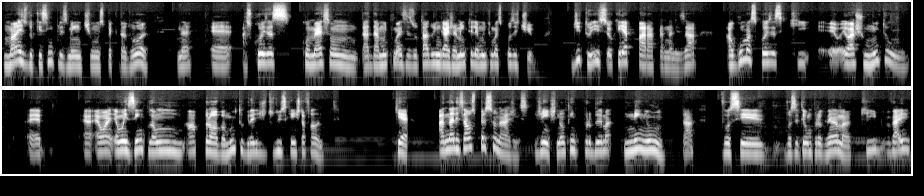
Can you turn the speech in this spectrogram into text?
mais do que simplesmente um espectador, né? É, as coisas começam a dar muito mais resultado, o engajamento ele é muito mais positivo. Dito isso, eu queria parar para analisar algumas coisas que eu, eu acho muito. É, é, é, uma, é um exemplo, é, um, é uma prova muito grande de tudo isso que a gente está falando. Que é analisar os personagens. Gente, não tem problema nenhum, tá? Você, você tem um programa que vai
